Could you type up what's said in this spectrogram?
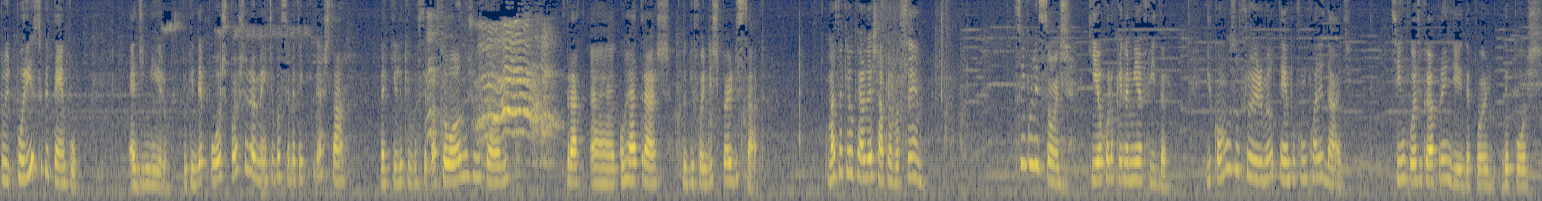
Por, por isso que tempo é dinheiro, porque depois, posteriormente, você vai ter que gastar daquilo que você passou anos juntando para é, correr atrás do que foi desperdiçado. Mas aqui eu quero deixar para você cinco lições que eu coloquei na minha vida de como usufruir o meu tempo com qualidade. Cinco coisas que eu aprendi depois, depois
